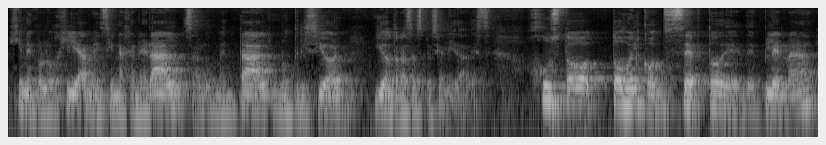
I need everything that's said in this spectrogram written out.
ginecología, medicina general, salud mental, nutrición y otras especialidades. Justo todo el concepto de, Plena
